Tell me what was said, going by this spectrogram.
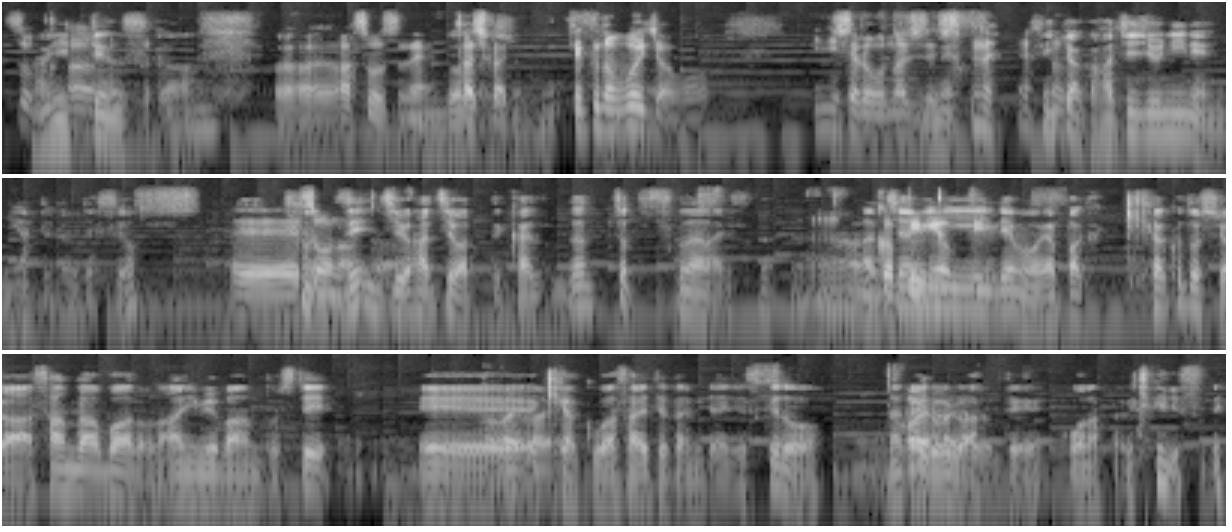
す 何言ってんすか？ああ、そうですね。確かに。テクノボイジャーも、イニシャル同じですよね。1982年にやってたみたいですよ。えー、そうなんだ。全18話ってかなちょっと少なないですかなんかちなみ微妙、に。でもやっぱ企画としてはサンダーバードのアニメ版として、えーはいはい企画はされてたみたいですけど、なんかいろいろあって、こうなったみたいですね。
